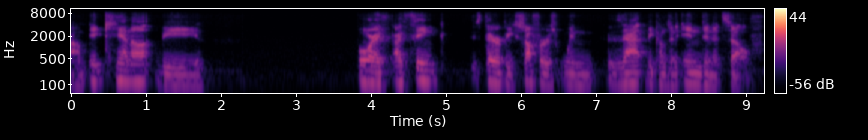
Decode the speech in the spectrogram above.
Um, it cannot be, or I, I think therapy suffers when that becomes an end in itself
